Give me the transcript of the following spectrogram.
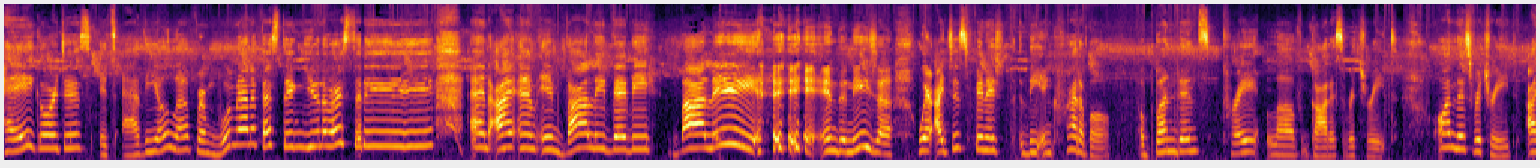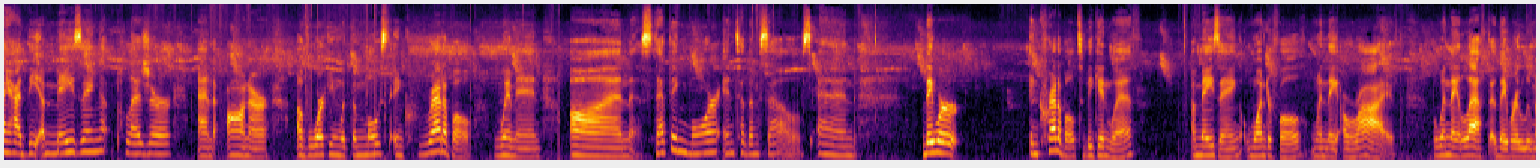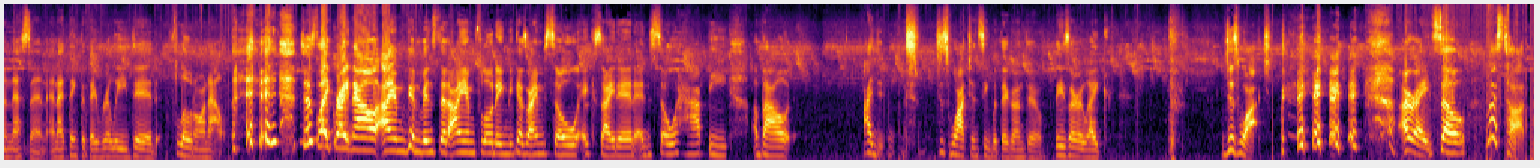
Hey, gorgeous. It's Abiola from Womanifesting University. And I am in Bali, baby. Bali, Indonesia, where I just finished the incredible Abundance Pray Love Goddess Retreat. On this retreat, I had the amazing pleasure and honor of working with the most incredible women on stepping more into themselves. And they were incredible to begin with, amazing, wonderful when they arrived. But when they left, they were luminescent. And I think that they really did float on out. Just like right now, I am convinced that I am floating because I'm so excited and so happy about. I just watch and see what they're to do. These are like just watch. All right, so let's talk.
